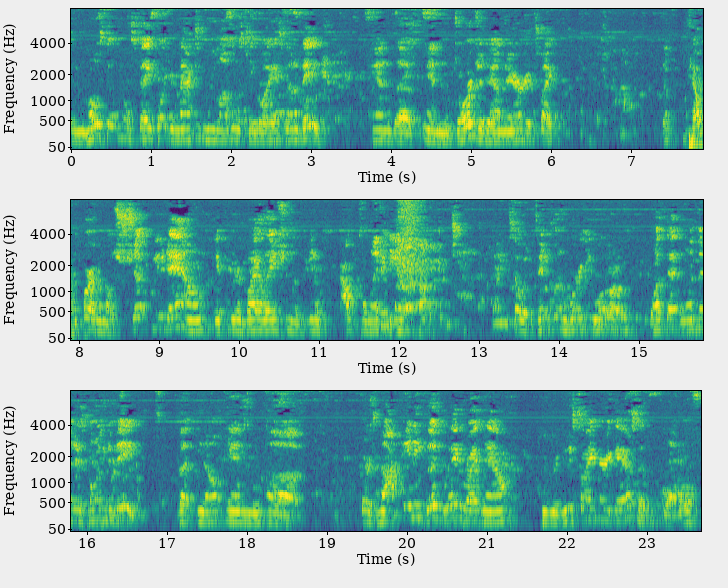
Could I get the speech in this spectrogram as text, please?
and most of them will say what your maximum level of CYA is going to be. And uh, in Georgia down there, it's like the health department will shut you down if you're in violation of you know alkalinity. And so it depends on where you are, what that limit is going to be. But you know, in uh, there's not any good way right now to reduce cyanuric acid levels.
